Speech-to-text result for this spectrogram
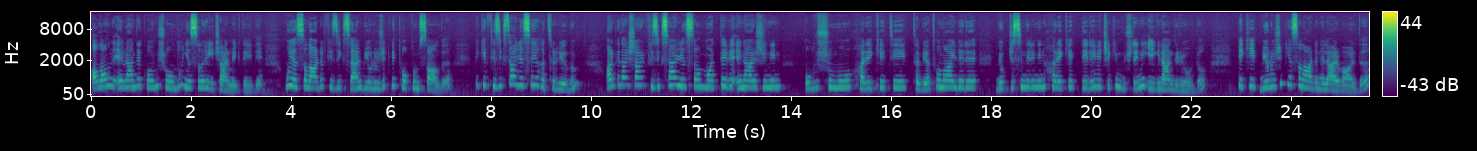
Allah'ın evrende koymuş olduğu yasaları içermekteydi. Bu yasalarda fiziksel, biyolojik ve toplumsaldı. Peki fiziksel yasayı hatırlayalım. Arkadaşlar fiziksel yasa madde ve enerjinin oluşumu, hareketi, tabiat olayları, gök cisimlerinin hareketleri ve çekim güçlerini ilgilendiriyordu. Peki biyolojik yasalarda neler vardı?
